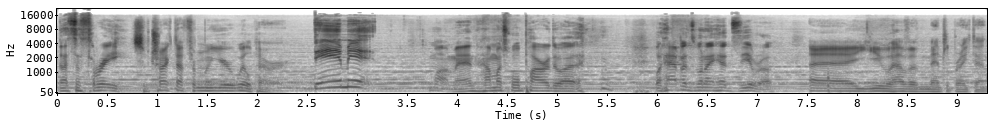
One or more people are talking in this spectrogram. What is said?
that's a three. Subtract that from your willpower. Damn it! Come on, man. How much willpower do I? what happens when I hit zero? Uh, you have a mental breakdown.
